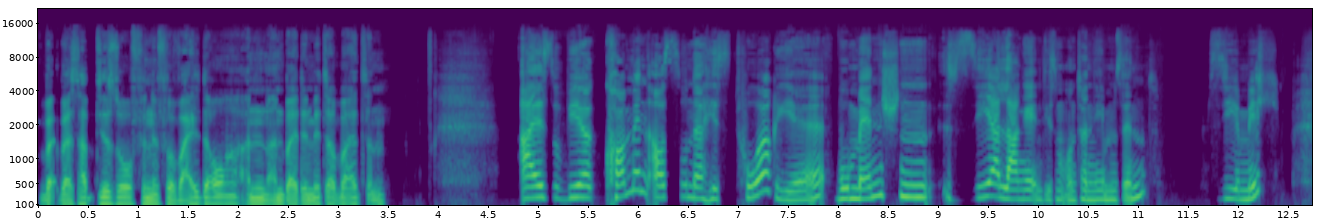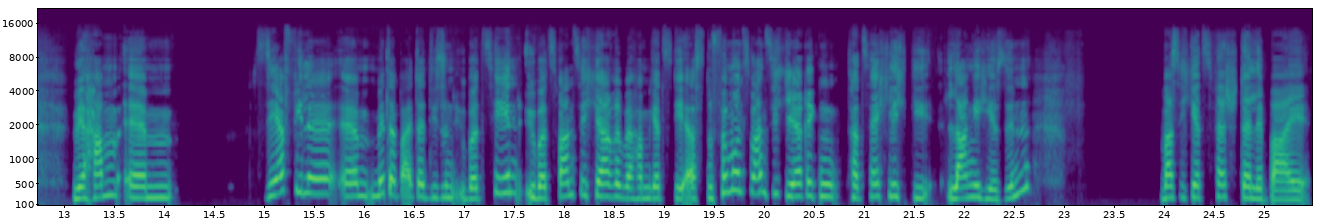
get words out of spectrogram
Was habt ihr so für eine Verweildauer an, an bei den Mitarbeitern? Also wir kommen aus so einer Historie, wo Menschen sehr lange in diesem Unternehmen sind. Siehe mich. Wir haben ähm, sehr viele ähm, Mitarbeiter, die sind über 10, über 20 Jahre. Wir haben jetzt die ersten 25-Jährigen tatsächlich, die lange hier sind. Was ich jetzt feststelle bei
